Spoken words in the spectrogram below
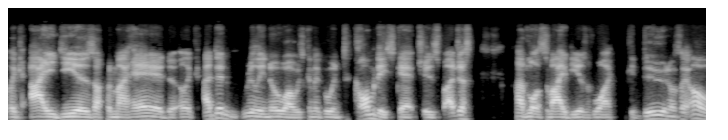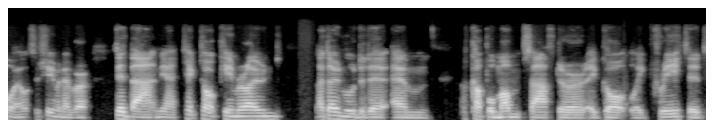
like ideas up in my head. Like I didn't really know I was going to go into comedy sketches but I just had lots of ideas of what I could do. And I was like, oh, well, it's a shame I never did that. And yeah, TikTok came around. I downloaded it um, a couple months after it got like created.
